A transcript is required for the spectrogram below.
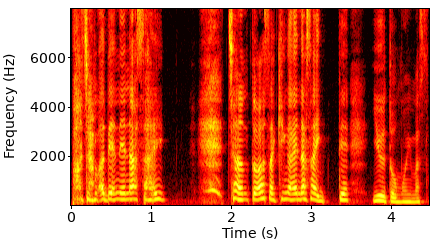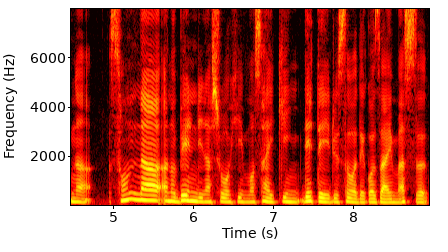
パジャマで寝なさいちゃんと朝着替えなさいって言うと思いますがそんなあの便利な商品も最近出ているそうでございます。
